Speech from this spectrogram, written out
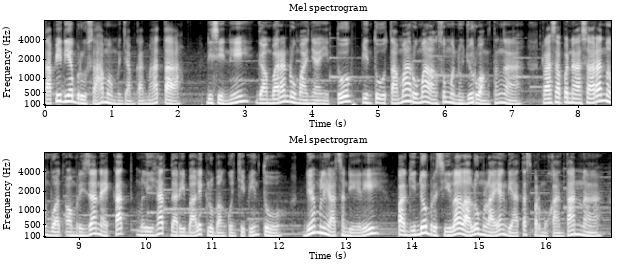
tapi dia berusaha memejamkan mata. Di sini, gambaran rumahnya itu pintu utama rumah langsung menuju ruang tengah. Rasa penasaran membuat Om Riza nekat melihat dari balik lubang kunci pintu. Dia melihat sendiri, Pak Gindo bersila lalu melayang di atas permukaan tanah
